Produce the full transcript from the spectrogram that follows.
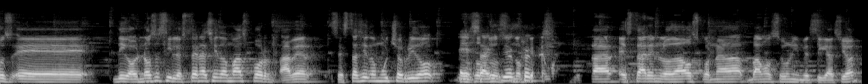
pues eh, digo, no sé si lo estén haciendo más por, a ver, se está haciendo mucho ruido, nosotros no queremos estar, enlodados con nada, vamos a hacer una investigación.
